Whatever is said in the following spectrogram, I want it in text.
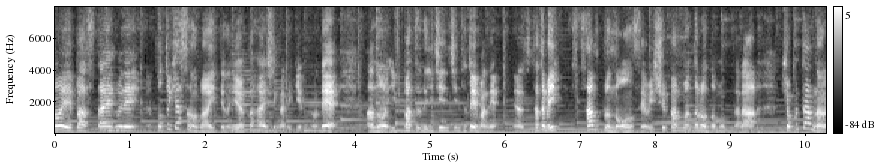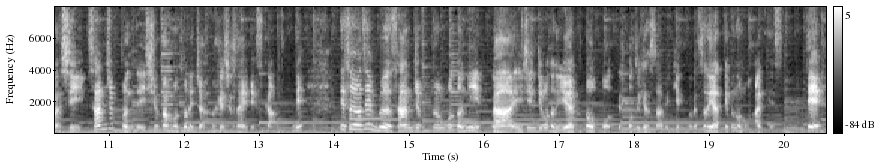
例えば、スタイフで、ポッドキャストの場合っていうのは予約配信ができるので、あの、一発で1日に、例えばね、例えば3分の音声を1週間分取ろうと思ったら、極端な話、30分で1週間分取れちゃうわけじゃないですか。ね。で、それを全部30分ごとに、まあ、1日ごとに予約投稿ってポッドキャストはできるので、それやっていくのもありです。で、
